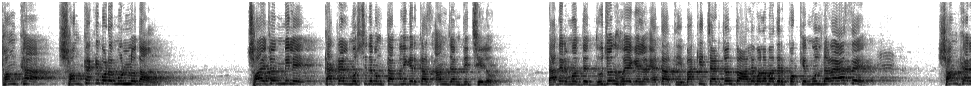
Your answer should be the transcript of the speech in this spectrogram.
সংখ্যা, সংখ্যাকে বড় মূল্য দাও। ছয়জন মিলে কাকরাইল মসজিদ এবং তাবলিগের কাজ আঞ্জাম দিচ্ছিল। তাদের মধ্যে দুজন হয়ে গেল এতাতি, বাকি চারজন তো আলেম ওলামাদের পক্ষে মূল ধারায় আছে। সংখ্যার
